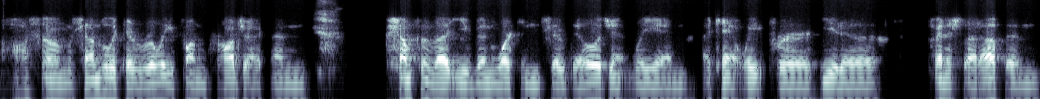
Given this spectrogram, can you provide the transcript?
Awesome. Sounds like a really fun project and something that you've been working so diligently. And I can't wait for you to finish that up and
